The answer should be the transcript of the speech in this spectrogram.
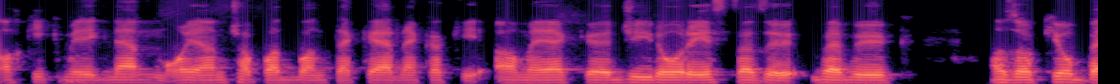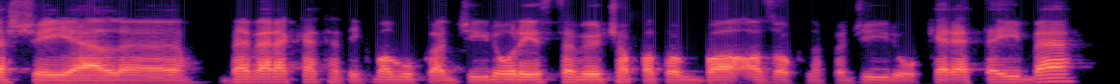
akik még nem olyan csapatban tekernek, aki, amelyek Giro résztvevők, azok jobb eséllyel beverekedhetik magukat Giro résztvevő csapatokba, azoknak a Giro kereteibe.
